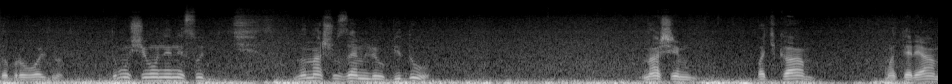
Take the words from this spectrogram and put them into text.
добровольно. Тому що вони несуть на нашу землю біду. Нашим батькам, матерям,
